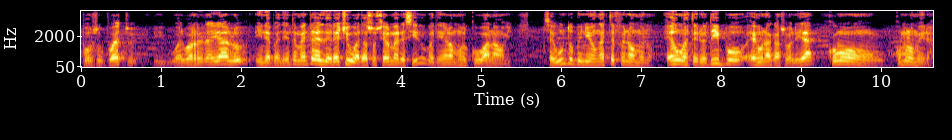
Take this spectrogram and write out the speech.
Por supuesto, y vuelvo a reiterarlo, independientemente del derecho a igualdad social merecido que tiene la mujer cubana hoy. Según tu opinión, ¿este fenómeno es un estereotipo, es una casualidad? ¿Cómo, cómo lo miras?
